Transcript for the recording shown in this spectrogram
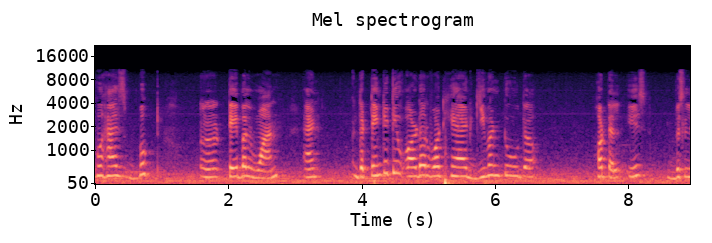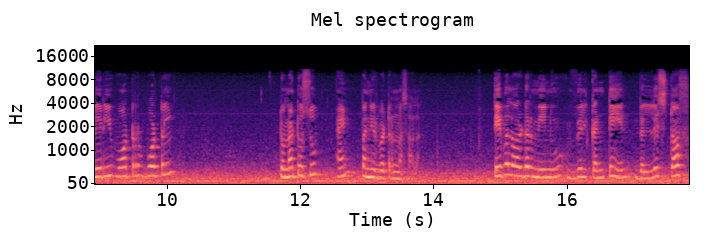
who has booked uh, table 1 and the tentative order what he had given to the hotel is Bisleri water bottle tomato soup and paneer butter masala. Table order menu will contain the list of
